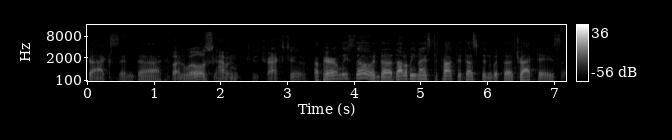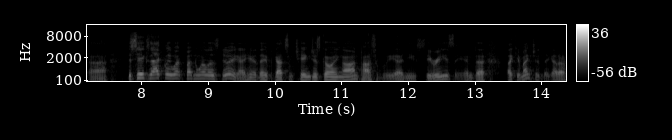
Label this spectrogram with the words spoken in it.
tracks, and uh, Buttonwillow's having two tracks too. Apparently so, and uh, that'll be nice to talk to Dustin with the track days uh, to see exactly what Button Buttonwillow is doing. I hear they've got some changes going on, possibly a new series, and uh, like you mentioned, they got a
